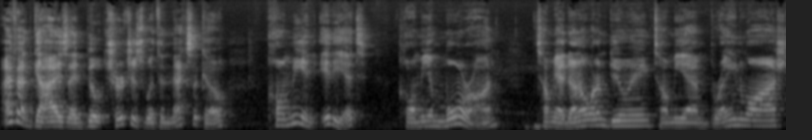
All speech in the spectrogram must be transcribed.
I've had guys I built churches with in Mexico call me an idiot, call me a moron, tell me I don't know what I'm doing, tell me I'm brainwashed,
